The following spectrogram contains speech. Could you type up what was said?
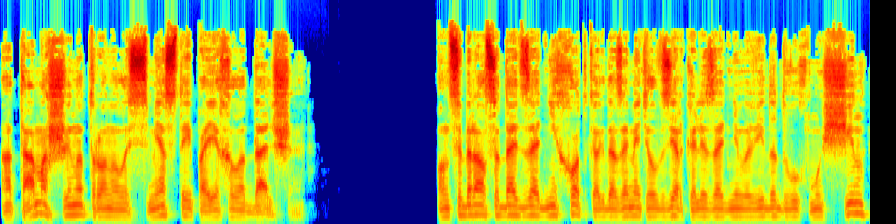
а та машина тронулась с места и поехала дальше — он собирался дать задний ход, когда заметил в зеркале заднего вида двух мужчин,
